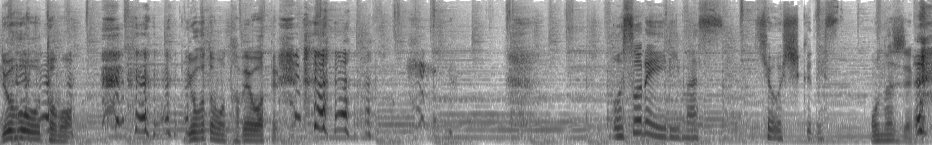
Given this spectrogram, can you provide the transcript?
両方とも。両方とも食べ終わってる。恐れ入ります。恐縮です。同じだよ。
